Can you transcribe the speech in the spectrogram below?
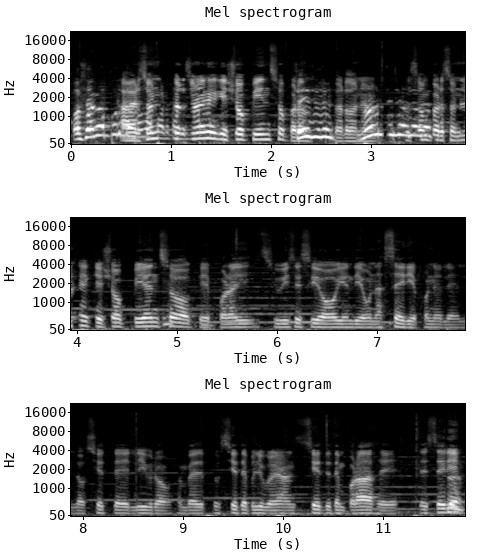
o sea, no aporta a ver, son aporta. personajes que yo pienso, perdón, Sí, sí, sí. perdona, No, no, sí, sí, no, son no. personajes que yo pienso que por ahí si hubiese sido hoy en día una serie, ponele los siete libros, en vez de siete películas, eran siete temporadas de, de serie, Sí.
